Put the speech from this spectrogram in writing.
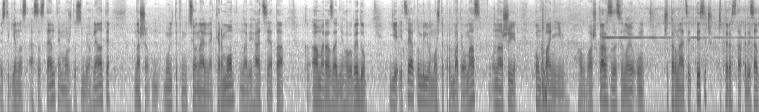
Ось такі у нас асистенти, можете собі оглянути. Наше мультифункціональне кермо, навігація та камера заднього виду є. І цей автомобіль ви можете придбати у нас, у нашій компанії Вашкар за ціною у 14 тисяч 450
